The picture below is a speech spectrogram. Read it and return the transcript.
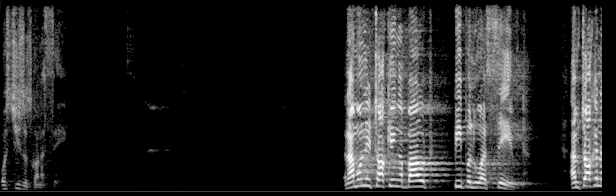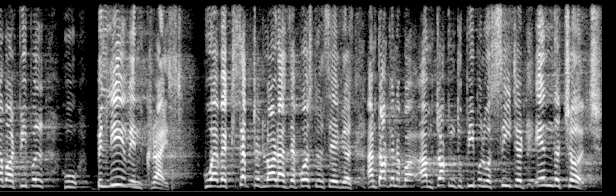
What's Jesus going to say? And I'm only talking about people who are saved. I'm talking about people who believe in Christ, who have accepted Lord as their personal saviors. I'm talking about I'm talking to people who are seated in the church.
